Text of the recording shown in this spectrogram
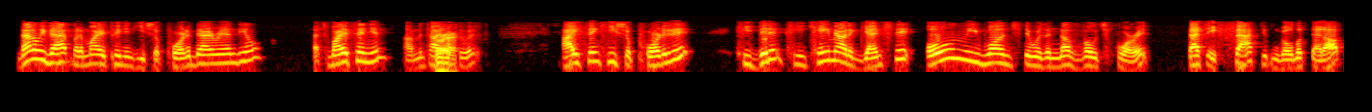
Not only that, but in my opinion, he supported the Iran deal. That's my opinion. I'm entitled Correct. to it. I think he supported it. He didn't. He came out against it only once there was enough votes for it. That's a fact. You can go look that up.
